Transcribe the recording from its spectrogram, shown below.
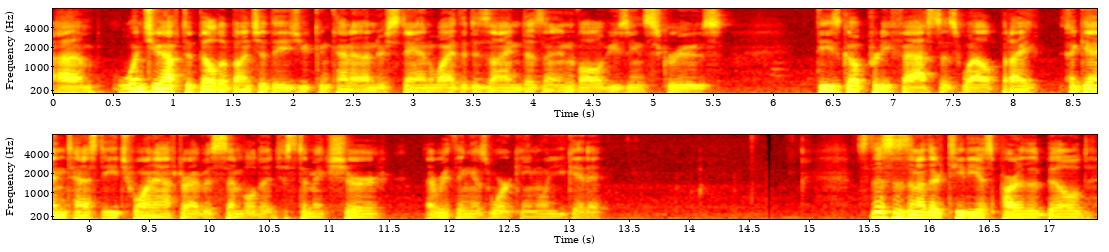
Um, once you have to build a bunch of these, you can kind of understand why the design doesn't involve using screws. These go pretty fast as well, but I again test each one after I've assembled it just to make sure everything is working when you get it. So this is another tedious part of the build.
